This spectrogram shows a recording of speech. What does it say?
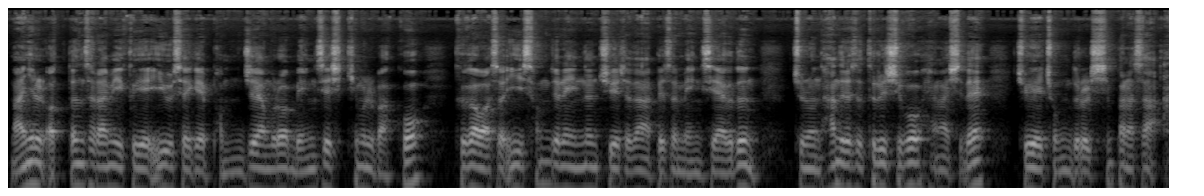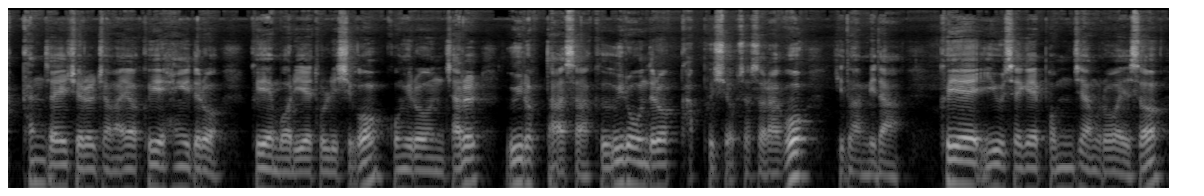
만일 어떤 사람이 그의 이웃에게 범죄함으로 맹세시킴을 받고 그가 와서 이 성전에 있는 주의 재단 앞에서 맹세하거든 주는 하늘에서 들으시고 행하시되 주의 종들을 심판하사 악한 자의 죄를 정하여 그의 행위대로 그의 머리에 돌리시고 공의로운 자를 의롭다 하사 그 의로운 대로 갚으시옵소서라고 기도합니다. 그의 이웃에게 범죄함으로 해서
